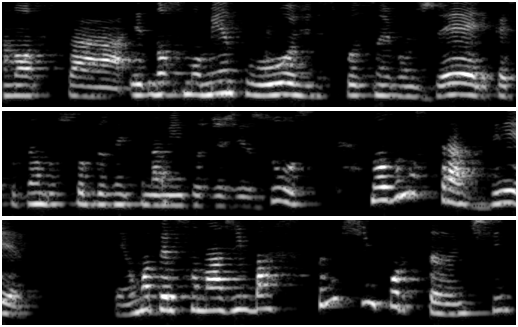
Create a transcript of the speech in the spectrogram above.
nossa nosso momento hoje de exposição evangélica, estudando sobre os ensinamentos de Jesus, nós vamos trazer é uma personagem bastante importante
